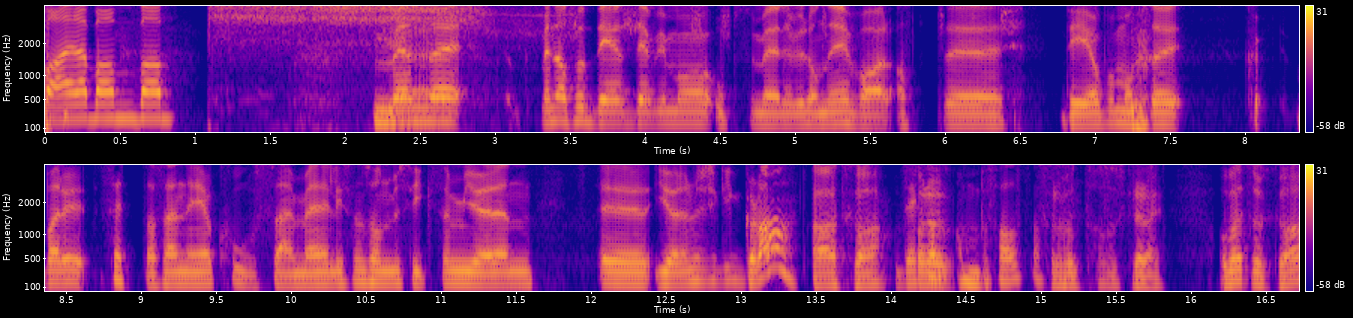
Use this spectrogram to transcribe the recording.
Barabamba. Men, eh, men altså, det, det vi må oppsummere, Ronny, var at eh, det å på en måte k- bare sette seg ned og kose seg med liksom sånn musikk som gjør en, eh, gjør en skikkelig glad, Ja, vet du hva? det For, kan en, anbefales. for en Altså. fantastisk fredag. Og vet dere hva?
